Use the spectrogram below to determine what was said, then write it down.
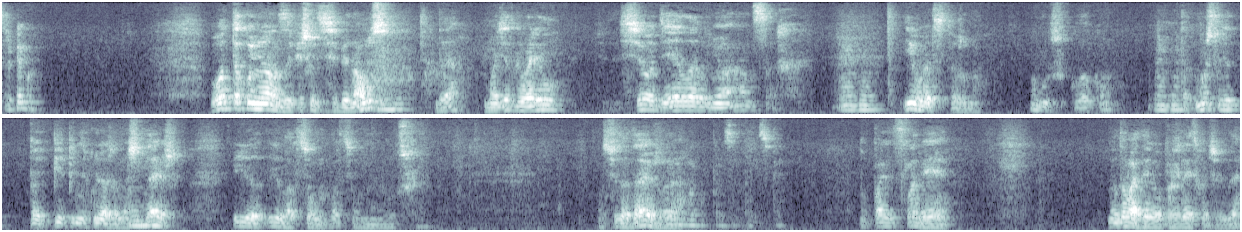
Терпимо? Вот такой нюанс запишите себе на ус. Мгм. Да? Мой дед говорил, все дело в нюансах. Мгм. И в эту сторону. Ну, лучше кулаком. Мгм. Так, мышцы идут по- перпендикулярно, значит, давишь. Или, или локтем. Локтем, наверное, лучше. Вот сюда давишь, да? Могу пальцем, в принципе. Ну, палец слабее. Ну, давай ты его пожалеть хочешь, да?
